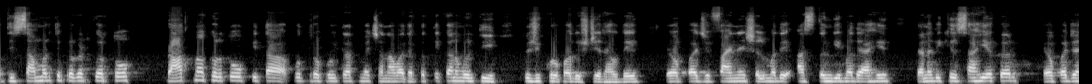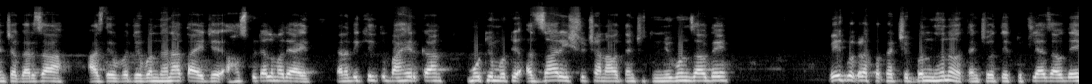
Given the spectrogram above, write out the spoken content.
अति सामर्थ्य प्रकट करतो प्रार्थना करतो. पिता पुत्र पवित्रात्म्याच्या नावात त्या प्रत्येकांवरती तुझी कृपा दृष्टी राहू दे. बाप्पा जे फायनान्शियलमध्ये आज तंगीमध्ये आहेत त्यांना देखील सहाय्य कर. बाप्पा ज्यांच्या गरजा आज देव जे बंधनात आहे जे हॉस्पिटलमध्ये आहेत त्यांना देखील तू बाहेर का. मोठे मोठे आजार इश्यूच्या नावात त्यांच्यातून निघून जाऊ दे. वेगवेगळ्या प्रकारचे बंधनं त्यांच्यावरती तुटल्या जाऊ दे.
